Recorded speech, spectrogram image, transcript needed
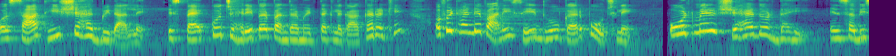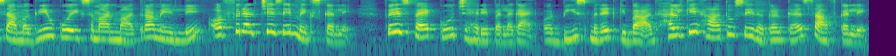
और साथ ही शहद भी डाल लें। इस पैक को चेहरे पर 15 मिनट तक लगाकर रखें और फिर ठंडे पानी से धोकर पोछ लें। ओटमील, शहद और दही, इन सभी सामग्रियों को एक समान मात्रा में लें और फिर अच्छे से मिक्स कर लें। फिर इस पैक को चेहरे पर लगाएँ और 20 मिनट के बाद हल्के हाथों से रगड़कर साफ़ कर लें।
